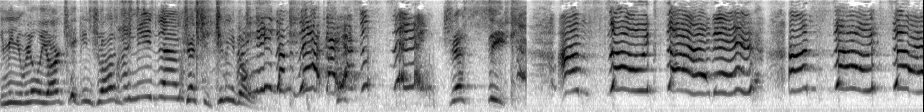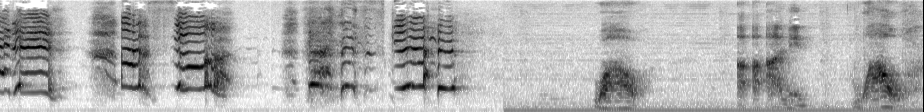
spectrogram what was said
You mean you really are taking drugs? I need them. Jessie, give me those. I need them, Zach! I have to sing! Jessie! I'm so excited! I'm so excited! I'm so scared! Wow. I, I mean, wow.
